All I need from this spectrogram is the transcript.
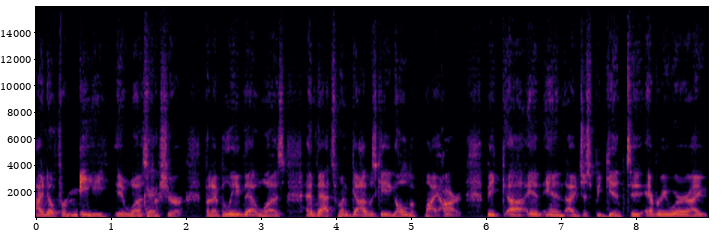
I know for me it was okay. for sure, but I believe that was, and that's when God was getting hold of my heart. Be, uh, and and I just began to everywhere I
